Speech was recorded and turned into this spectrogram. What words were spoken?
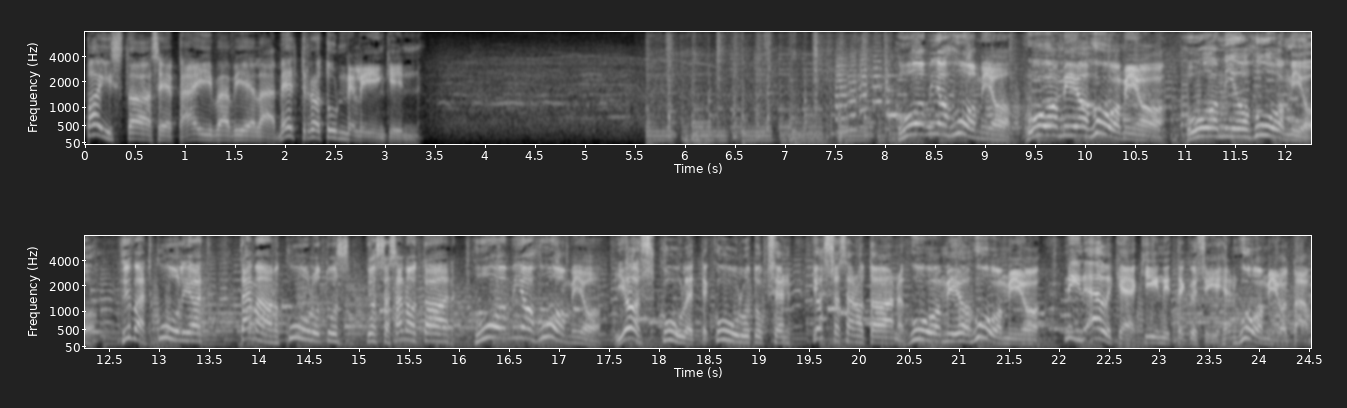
paistaa se päivä vielä metrotunneliinkin. Huomio, huomio! Huomio, huomio! Huomio, huomio! Hyvät kuulijat, tämä on kuulutus, jossa sanotaan huomio, huomio. Jos kuulette kuulutuksen, jossa sanotaan huomio, huomio, niin älkää kiinnittäkö siihen huomiota.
